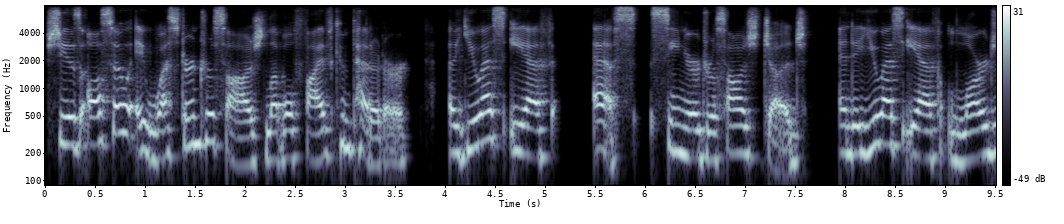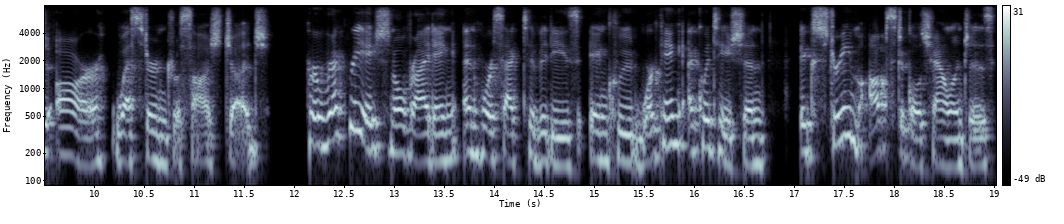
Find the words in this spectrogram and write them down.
She is also a Western Dressage Level 5 competitor, a USEF S Senior Dressage Judge, and a USEF Large R Western Dressage Judge. Her recreational riding and horse activities include working equitation, extreme obstacle challenges,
